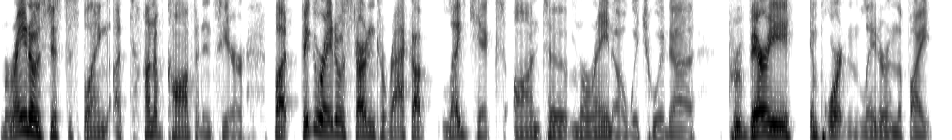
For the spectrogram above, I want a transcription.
Moreno is just displaying a ton of confidence here. But Figueiredo is starting to rack up leg kicks onto Moreno, which would uh, prove very important later in the fight.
